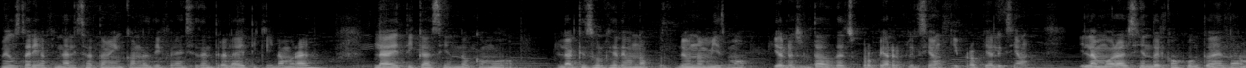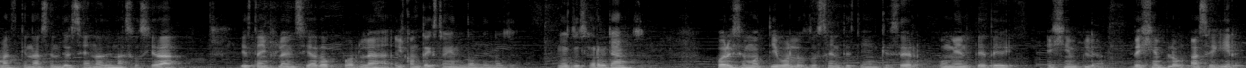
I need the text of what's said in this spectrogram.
Me gustaría finalizar también con las diferencias entre la ética y la moral. La ética siendo como la que surge de uno, de uno mismo y el resultado de su propia reflexión y propia elección, y la moral siendo el conjunto de normas que nacen del seno de una sociedad y está influenciado por la, el contexto en donde nos, nos desarrollamos. Por ese motivo los docentes tienen que ser un ente de ejemplo, de ejemplo a seguir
